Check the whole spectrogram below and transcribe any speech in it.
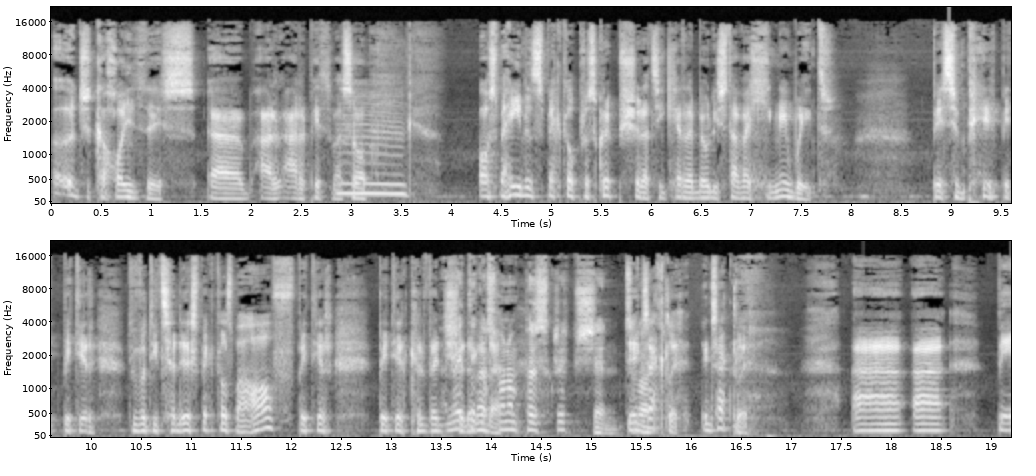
cyhoeddus um, ar, ar y peth yma. So. Hmm os mae hyn yn spectral prescription a ti'n cerdded mewn i stafell newid, beth sy'n, beth be, be di'r, dwi'n fod i tynnu'r spectacles ma off, beth di'r, be di'r convention yma. Enwedig os ma'n prescription. Exactly, exactly. A, a be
